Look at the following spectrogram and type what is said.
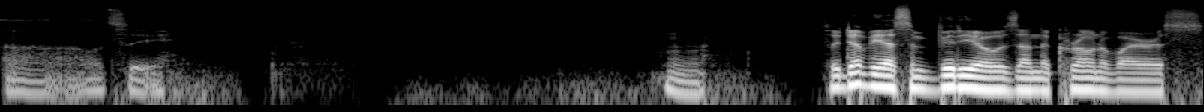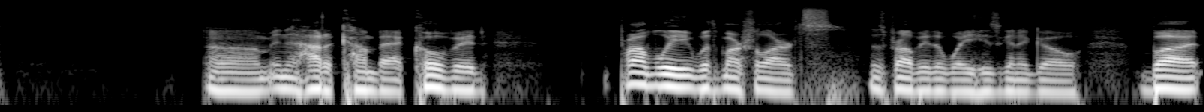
Uh, let's see. Hmm. So he definitely has some videos on the coronavirus um, and how to combat COVID. Probably with martial arts is probably the way he's gonna go. But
